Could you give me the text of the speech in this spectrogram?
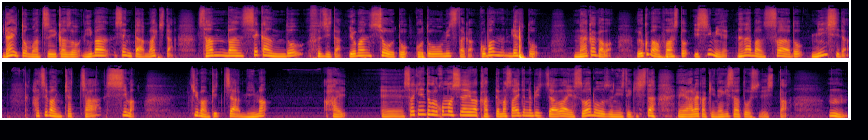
ライト松井和夫、2番センター牧田、3番セカンド藤田、4番ショート後藤光隆、5番レフト中川、6番ファースト石峰7番サード西田8番キャッチャー島9番ピッチャー美馬はいえー、先に言うところこの試合は勝ってます。相手のピッチャーはスワローズに移籍した、えー、荒垣渚投手でした。うん。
